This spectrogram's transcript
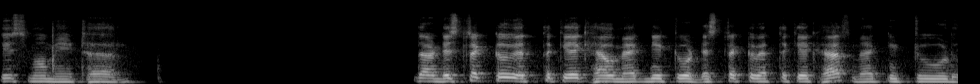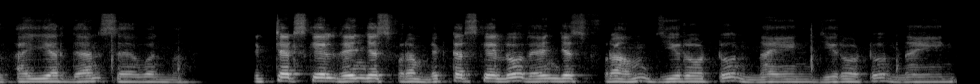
seismometer the destructive earthquake have magnitude. Destructive earthquake has magnitude higher than 7. Richter scale ranges from, Richter scale ranges from 0 to 9, 0 to 9.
